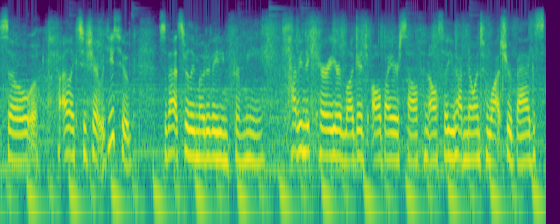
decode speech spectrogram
So I like to share it with YouTube. So that's really motivating for me. Having to carry your luggage all by yourself and also you have no one to watch your bags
